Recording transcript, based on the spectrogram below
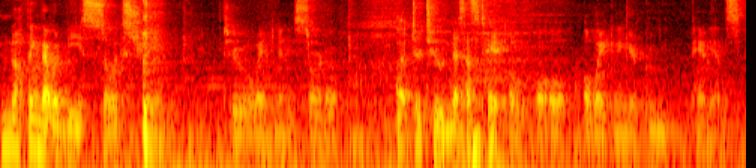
nothing that would be so extreme to awaken any sort of uh, to, to necessitate a, a- awakening your companions.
